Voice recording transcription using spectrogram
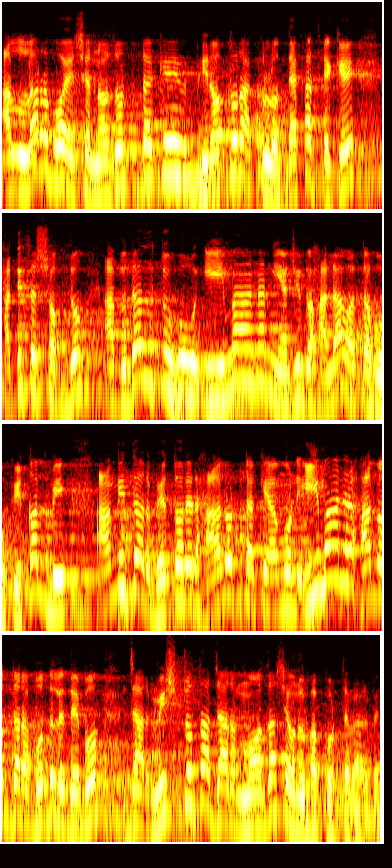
আল্লাহর ভয়ে সে নজরটাকে বিরত রাখল দেখা থেকে। হাদিসের শব্দ আবদাল তুহু ইমানান হালাওয়াতাহু ফি আমি তার ভেতরের হালতটাকে এমন ইমানের হালত দ্বারা বদলে দেব, যার মিষ্টতা, যার মজা সে অনুভব করতে পারবে।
